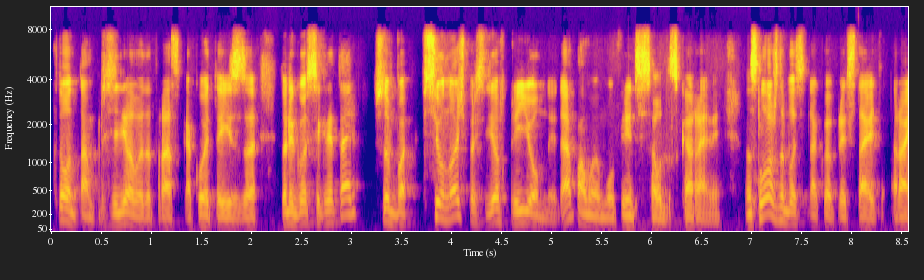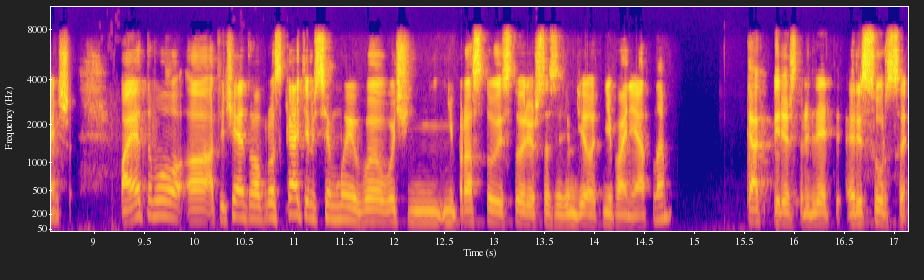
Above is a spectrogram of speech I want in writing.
кто он там просидел в этот раз, какой-то из, то ли госсекретарь, чтобы всю ночь просидел в приемной, да, по-моему, у принца Саудовской Аравии. Но сложно было себе такое представить раньше. Поэтому, отвечая на вопрос, катимся мы в очень непростую простую историю, что с этим делать, непонятно. Как перераспределять ресурсы,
